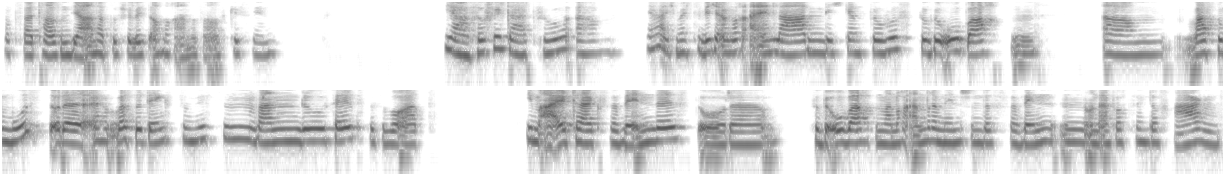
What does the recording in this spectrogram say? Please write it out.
vor 2000 Jahren hat das vielleicht auch noch anders ausgesehen. Ja, so viel dazu. Ähm, ja, ich möchte dich einfach einladen, dich ganz bewusst zu beobachten, ähm, was du musst oder äh, was du denkst zu müssen, wann du selbst das Wort im Alltag verwendest oder zu beobachten, wann noch andere Menschen das verwenden und einfach zu hinterfragen,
